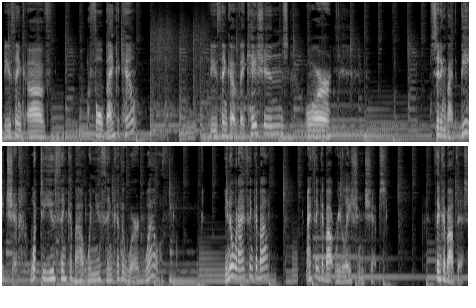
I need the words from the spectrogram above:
Do you think of a full bank account? Do you think of vacations or sitting by the beach? What do you think about when you think of the word wealth? You know what I think about? I think about relationships. Think about this.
